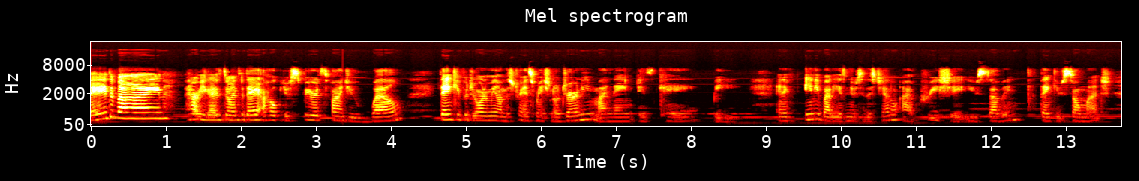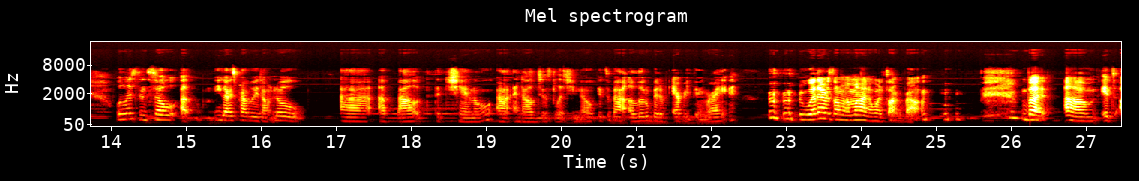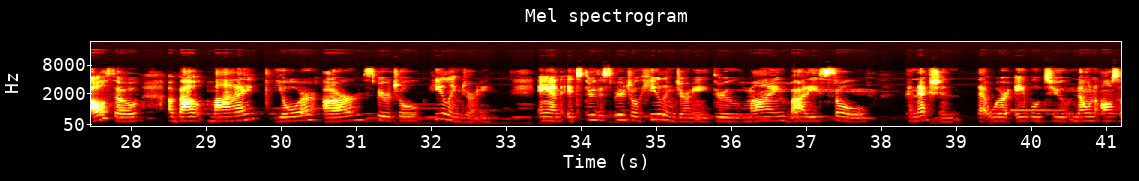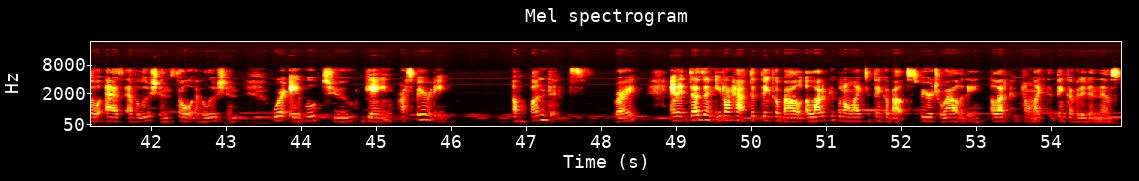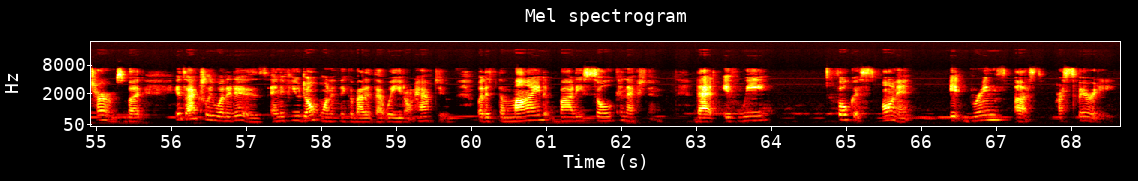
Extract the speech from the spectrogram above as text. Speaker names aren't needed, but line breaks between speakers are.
Hey, Divine. How are you guys doing today? I hope your spirits find you well. Thank you for joining me on this transformational journey. My name is KB. And if anybody is new to this channel, I appreciate you subbing. Thank you so much. Well, listen, so uh, you guys probably don't know uh, about the channel, uh, and I'll just let you know it's about a little bit of everything, right? Whatever's on my mind, I want to talk about. but um, it's also about my your, our spiritual healing journey. And it's through the spiritual healing journey, through mind, body, soul connection, that we're able to, known also as evolution, soul evolution, we're able to gain prosperity, abundance, right? And it doesn't, you don't have to think about, a lot of people don't like to think about spirituality. A lot of people don't like to think of it in those terms, but it's actually what it is. And if you don't want to think about it that way, you don't have to. But it's the mind, body, soul connection that if we focus on it, it brings us prosperity.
